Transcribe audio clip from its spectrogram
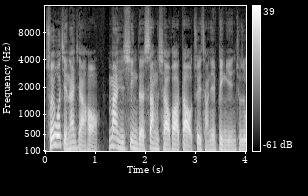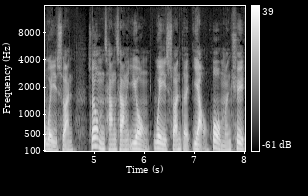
所以我简单讲哈，慢性的上消化道最常见的病因就是胃酸，所以我们常常用胃酸的药，或我们去。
